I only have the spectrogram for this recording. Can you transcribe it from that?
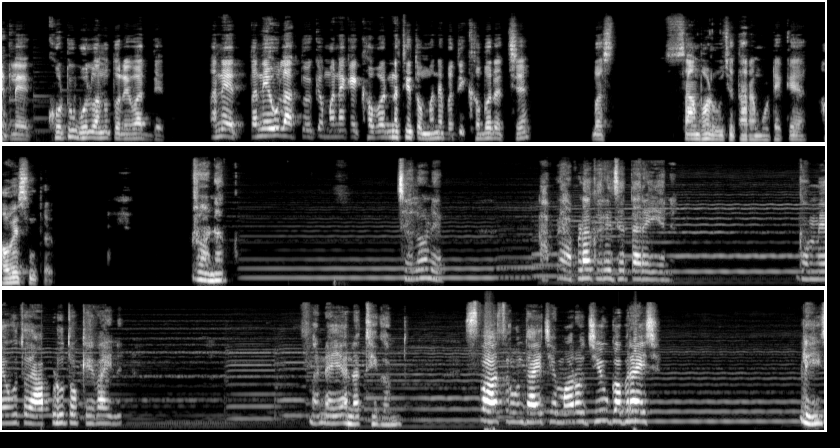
એટલે ખોટું બોલવાનું તો રહેવા જ દે. અને તને એવું લાગતું હોય કે મને કઈ ખબર નથી, તો મને બધી ખબર જ છે. બસ સાંભળવું છે તારા મોટે કે હવે શું થયું? રોનક, ચલો ને, આપણે આપણા ઘરે જતા રહીએ ને. ગમે એવું તો આપણું તો કહેવાય ને. મને અહીંયા નથી ગમતું. શ્વાસ રૂંધાય છે, મારો જીવ ગભરાય છે. પ્લીઝ.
